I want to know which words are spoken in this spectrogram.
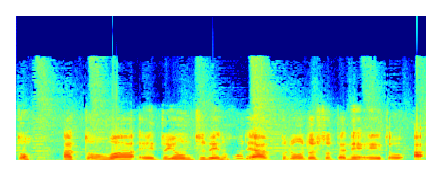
と、あとは、えっ、と、4つ目の方でアップロードしとったね、えっ、と、あ、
